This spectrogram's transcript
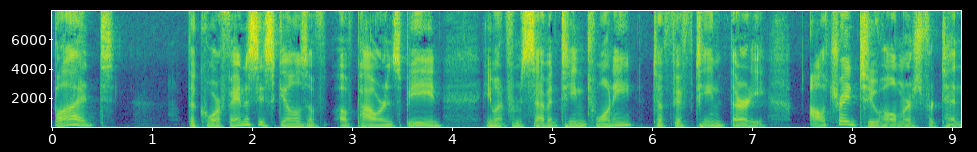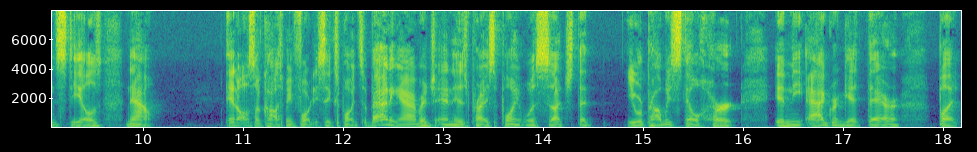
But the core fantasy skills of, of power and speed, he went from 1720 to 1530. I'll trade two homers for 10 steals. Now, it also cost me 46 points of batting average, and his price point was such that you were probably still hurt in the aggregate there. But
